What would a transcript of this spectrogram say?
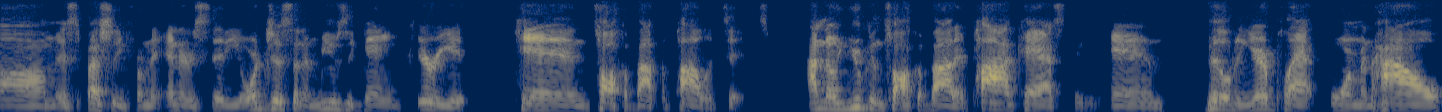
um, especially from the inner city or just in a music game, period, can talk about the politics. I know you can talk about it, podcasting and building your platform and how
